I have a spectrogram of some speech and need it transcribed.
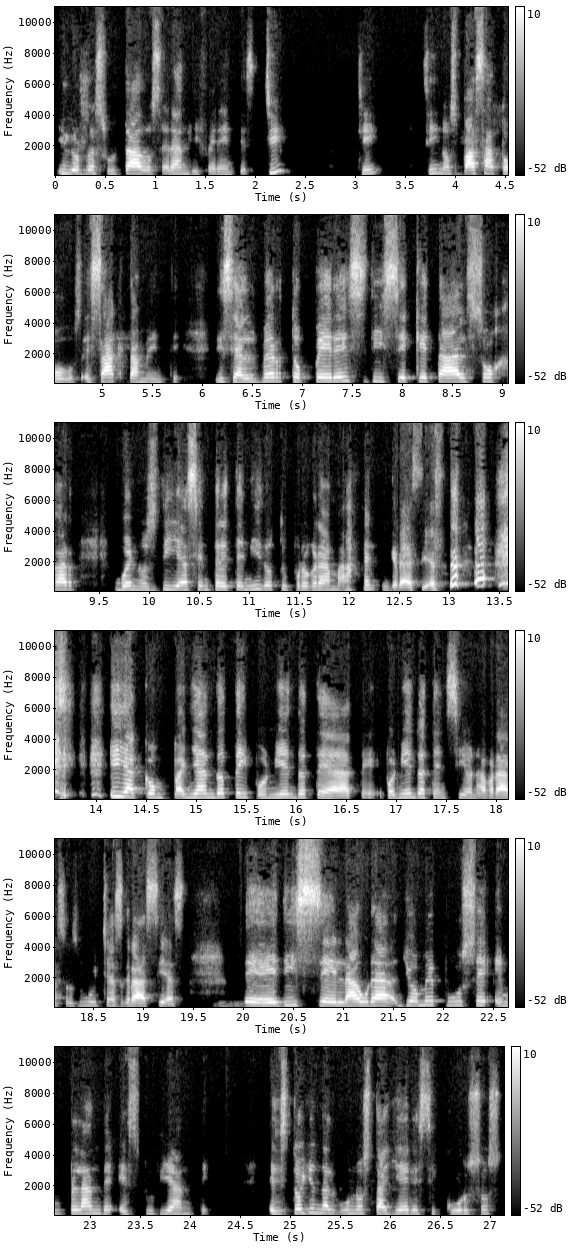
y los resultados serán diferentes. ¿Sí? ¿Sí? Sí, nos pasa a todos, exactamente. Dice Alberto Pérez, dice, ¿qué tal, Sojar? Buenos días, entretenido tu programa. Gracias. Y acompañándote y poniéndote a poniendo atención, abrazos, muchas gracias. Eh, dice Laura, yo me puse en plan de estudiante. Estoy en algunos talleres y cursos,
